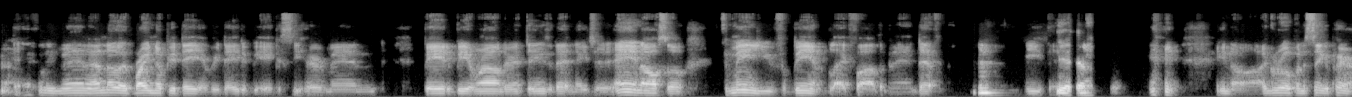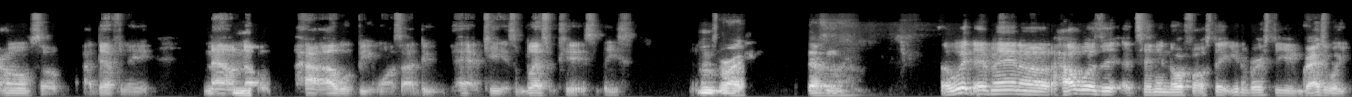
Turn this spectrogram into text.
yeah. definitely, man. I know it brighten up your day every day to be able to see her, man, be able to be around her and things of that nature, and also commend you for being a black father, man. Definitely. Mm-hmm. Yeah. Definitely. you know, I grew up in a single parent home, so I definitely now mm-hmm. know how I will be once I do have kids. I'm blessed with kids at least. Right. Definitely. So with that, man, uh, how was it attending Norfolk State University and graduating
